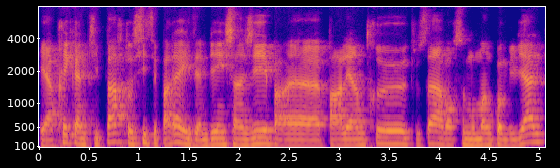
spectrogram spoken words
Et après, quand ils partent aussi, c'est pareil, ils aiment bien échanger, euh, parler entre eux, tout ça, avoir ce moment convivial.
